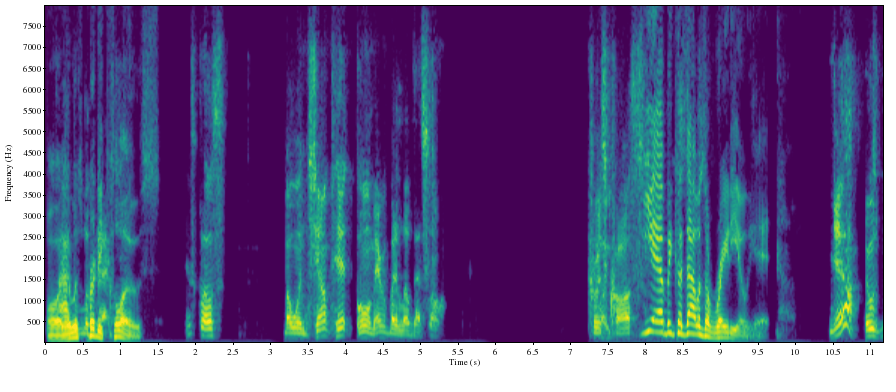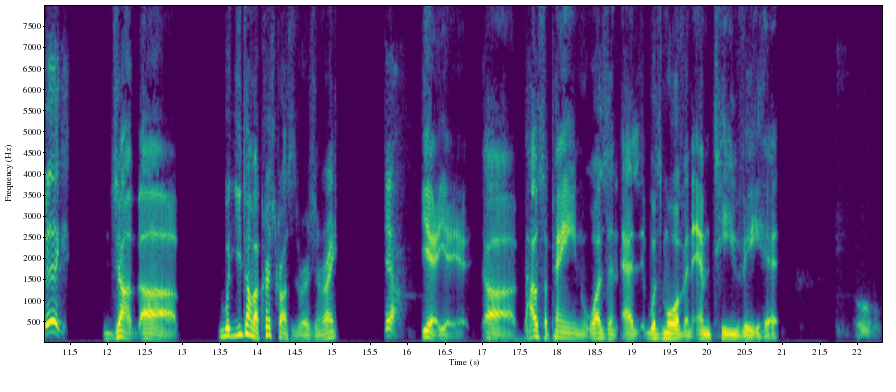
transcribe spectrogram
Well, I it was pretty back. close. It's close. But when Jump hit, boom, everybody loved that song. Kris Kross. Oh, Yeah, because that was a radio hit. Yeah, it was big. Jump. Uh, what you talking about? Kris Kross's version, right? Yeah. Yeah, yeah, yeah. Uh, House of Pain wasn't as it was more of an MTV hit. Ooh.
